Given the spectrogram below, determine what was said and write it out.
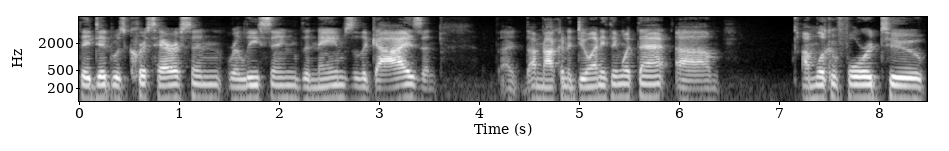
they did was Chris Harrison releasing the names of the guys, and I, I'm not going to do anything with that. Um, I'm looking forward to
